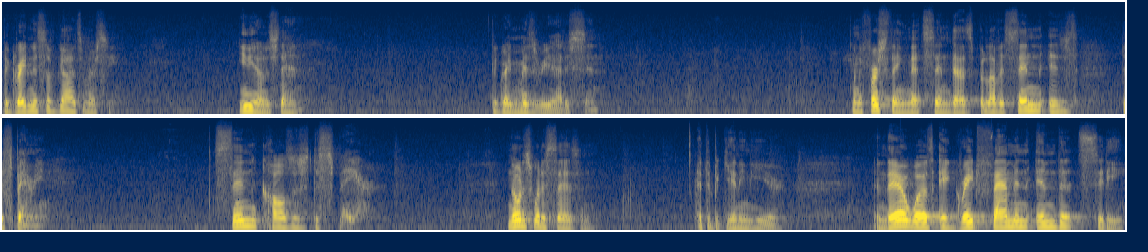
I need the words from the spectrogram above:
the greatness of God's mercy, you need to understand the great misery that is sin. And the first thing that sin does, beloved, sin is despairing. Sin causes despair. Notice what it says in, at the beginning here. And there was a great famine in the city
